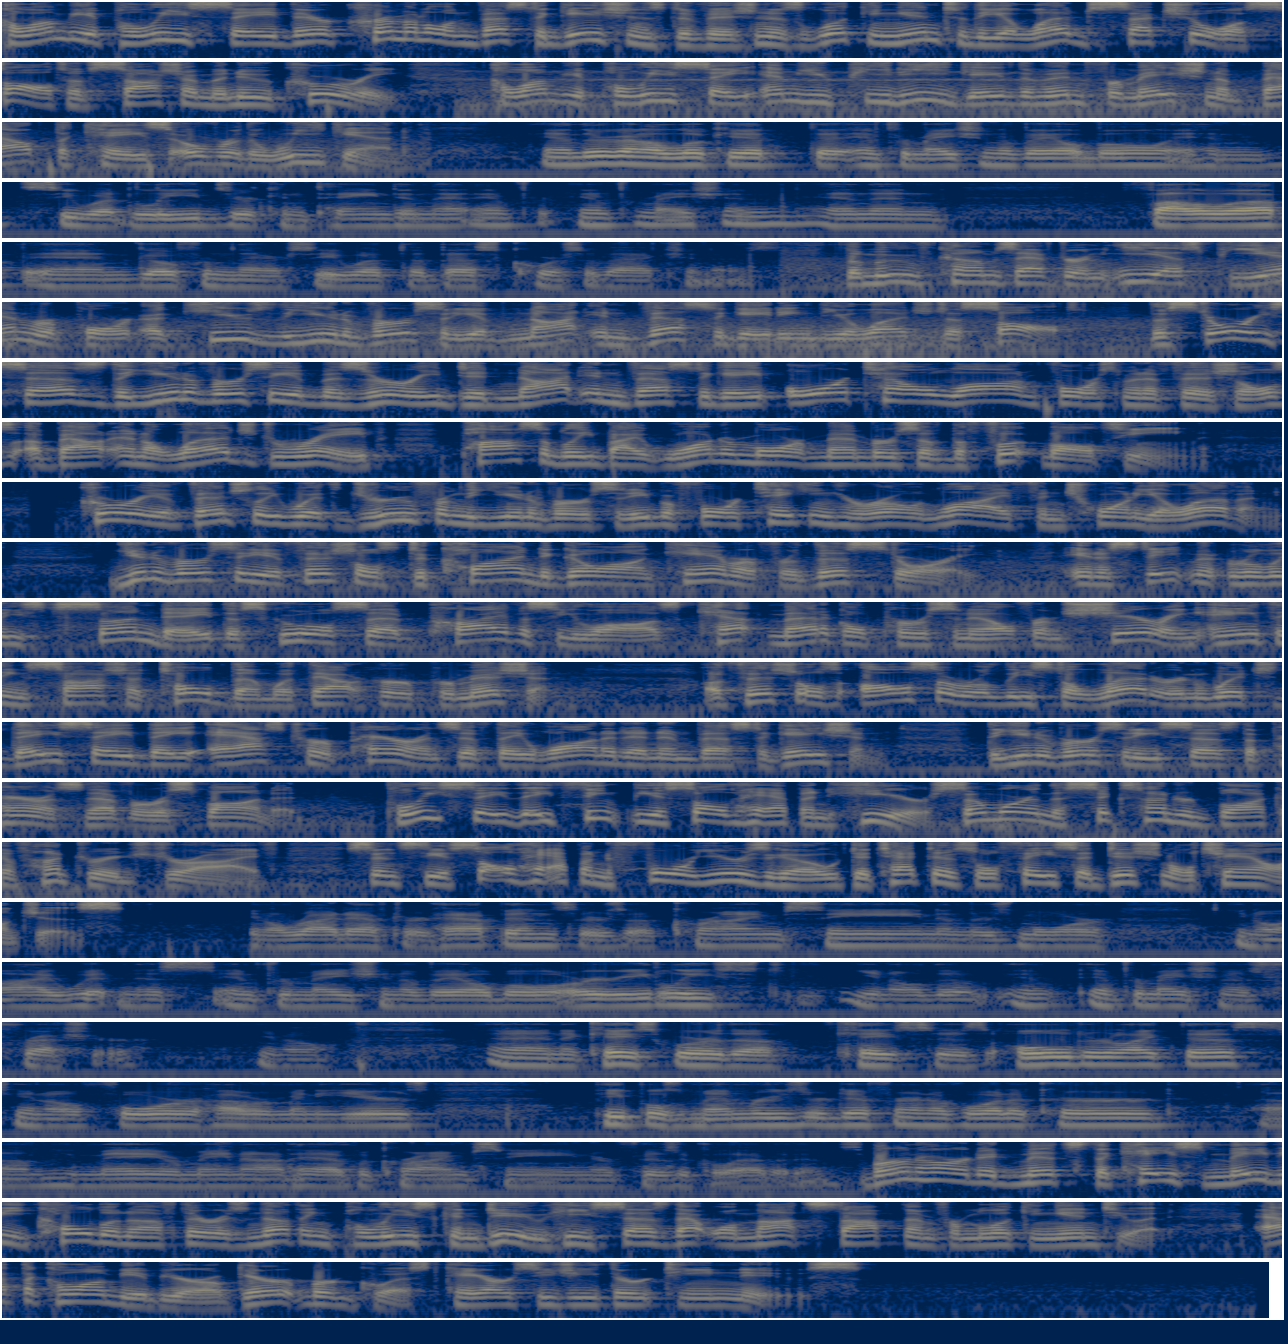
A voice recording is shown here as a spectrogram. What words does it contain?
Columbia police say their criminal investigations division is looking into the alleged sexual assault of Sasha Menu Courey. Columbia police say MUPD gave them information about the case over the weekend. And they're going to look at the information available and see what leads are contained in that inf- information and then follow up and go from there, see what the best course of action is. The move comes after an ESPN report accused the university of not investigating the alleged assault. The story says the University of Missouri did not investigate or tell law enforcement officials about an alleged rape, possibly by one or more members of the football team. Courey eventually withdrew from the university before taking her own life in 2011. University officials declined to go on camera for this story. In a statement released Sunday, the school said privacy laws kept medical personnel from sharing anything Sasha told them without her permission. Officials also released a letter in which they say they asked her parents if they wanted an investigation. The university says the parents never responded. Police say they think the assault happened here, somewhere in the 600 block of Hunteridge Drive. Since the assault happened four years ago, detectives will face additional challenges. You know, right after it happens, there's a crime scene and there's more, you know, eyewitness information available, or at least, you know, the information is fresher, you know. And a case where the case is older like this, you know, for however many years, people's memories are different of what occurred. Um, you may or may not have a crime scene or physical evidence. Bernhard admits the case may be cold enough there is nothing police can do. He says that will not stop them from looking into it. At the Columbia Bureau, Garrett Bergquist, KRCG 13 News.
